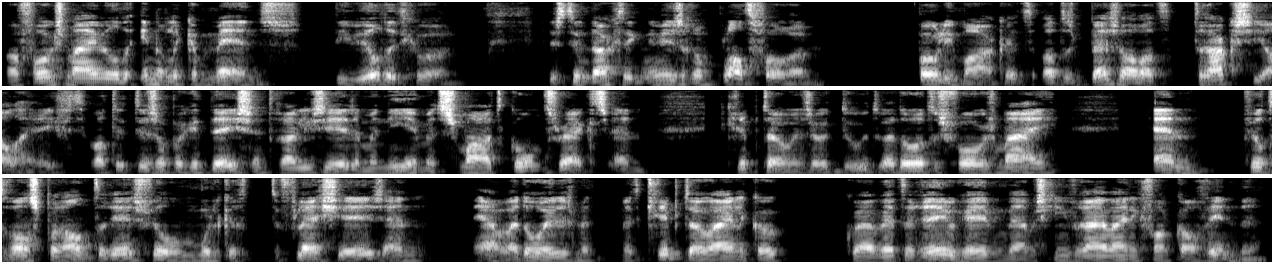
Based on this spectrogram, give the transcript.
Maar volgens mij wil de innerlijke mens, die wil dit gewoon. Dus toen dacht ik, nu is er een platform, Polymarket, wat dus best wel wat tractie al heeft. Wat dit dus op een gedecentraliseerde manier met smart contracts en crypto en zo doet. Waardoor het dus volgens mij en veel transparanter is, veel moeilijker te flashen is. En ja, waardoor je dus met, met crypto eigenlijk ook qua wet en regelgeving daar misschien vrij weinig van kan vinden.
